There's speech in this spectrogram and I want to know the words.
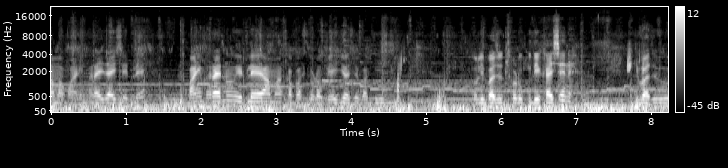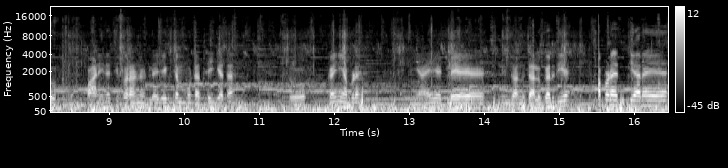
આમાં પાણી ભરાઈ જાય છે એટલે. પાણી ભરાયનું એટલે આમાં કપાસ થોડો ભેઈ ગયો છે, બાકી ઓલી બાજુ થોડુંક દેખાય છે ને, એ બાજુ પાણી નથી ભરાનું એટલે એકદમ મોટા થઈ ગયા હતા. તો કંઈ નહીં, આપણે અહીંયા આવી એટલે નીંદવાનું ચાલુ કરી દઈએ. આપણે અત્યારે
